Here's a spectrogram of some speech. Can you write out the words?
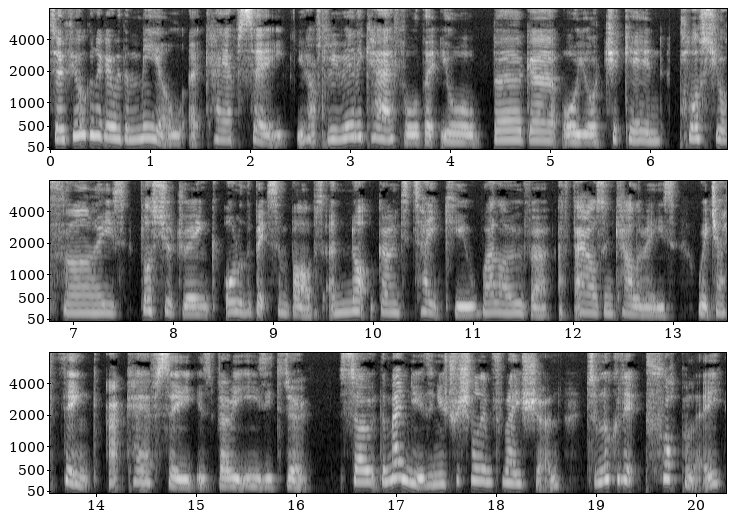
So if you're going to go with a meal at KFC, you have to be really careful that your burger or your chicken, plus your fries, plus your drink, all of the bits and bobs are not going to take you well over a thousand calories, which I think at KFC is very easy to do. So, the menu, the nutritional information, to look at it properly,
